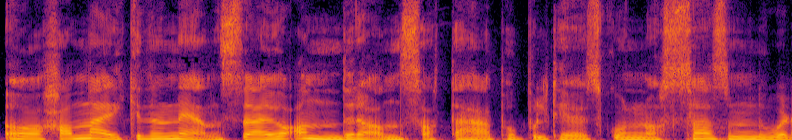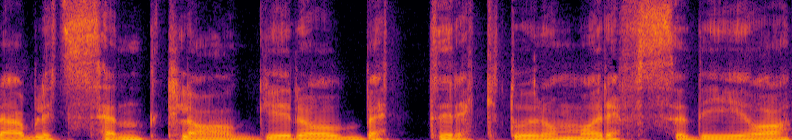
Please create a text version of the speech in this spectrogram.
Og han er ikke den eneste, det er jo andre ansatte her på Politihøgskolen også, som, hvor det er blitt sendt klager og bedt rektor om å refse de, og,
